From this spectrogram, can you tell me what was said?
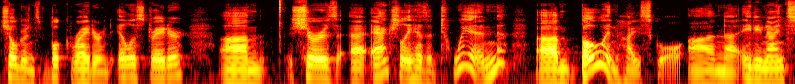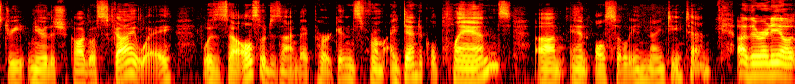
children's book writer and illustrator. Um, Schurz uh, actually has a twin. Um, Bowen High School on uh, 89th Street near the Chicago Skyway was uh, also designed by Perkins from identical plans um, and also in 1910. Are there any uh,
